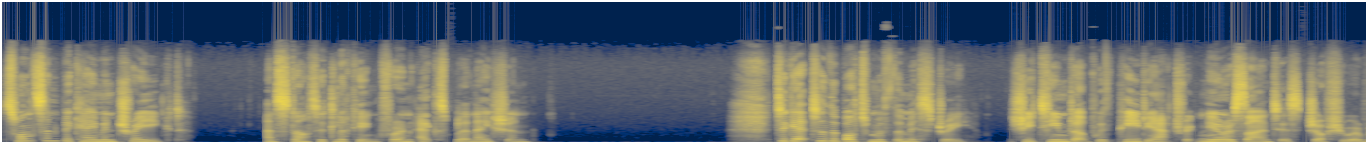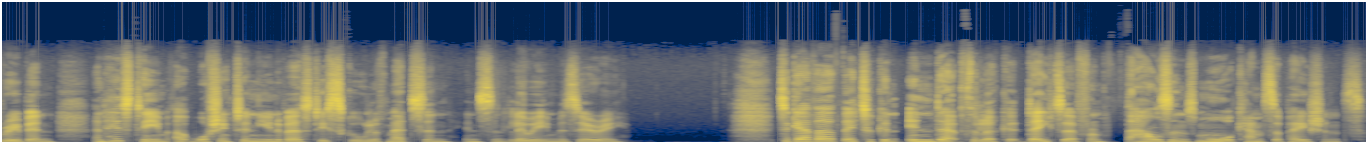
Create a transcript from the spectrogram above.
Swanson became intrigued and started looking for an explanation. To get to the bottom of the mystery, she teamed up with paediatric neuroscientist Joshua Rubin and his team at Washington University School of Medicine in St. Louis, Missouri. Together, they took an in depth look at data from thousands more cancer patients,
